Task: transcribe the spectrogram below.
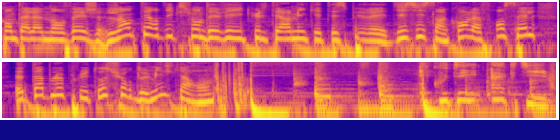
Quant à la Norvège, l'interdiction des véhicules thermiques est espérée d'ici 5 ans. La France, elle, table plutôt sur 2040. Écoutez Active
